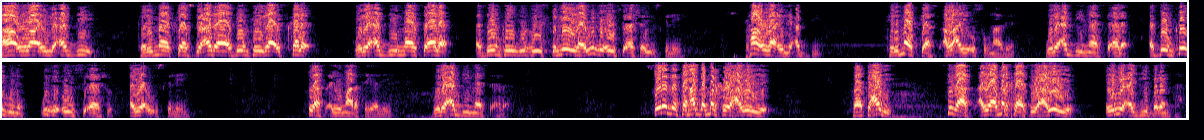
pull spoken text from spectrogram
haaulaai licabdii kelimaadkaas ducada addoonkaygaa iskale walicabdii maa sa'ala addoonkaygu wuxuu iska leeyahay wixii ou su'aasha ayuu iska leeyahay. Haaulaai licabdii kelimaadkaas alla ayay u sugnaadeen. Walicabdii maa sa'ala addoonkayguna wixii ou su'aasho ayaa uu iska leeyahay. Sidaas ayuu maaragtay yaa leeyahay. Maa sa'ala. Suuradda tan hadda marka waxaa weeye faatixadii sidaas ayaa markaasi waxaa weeye ay u cajiib badan tahay.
